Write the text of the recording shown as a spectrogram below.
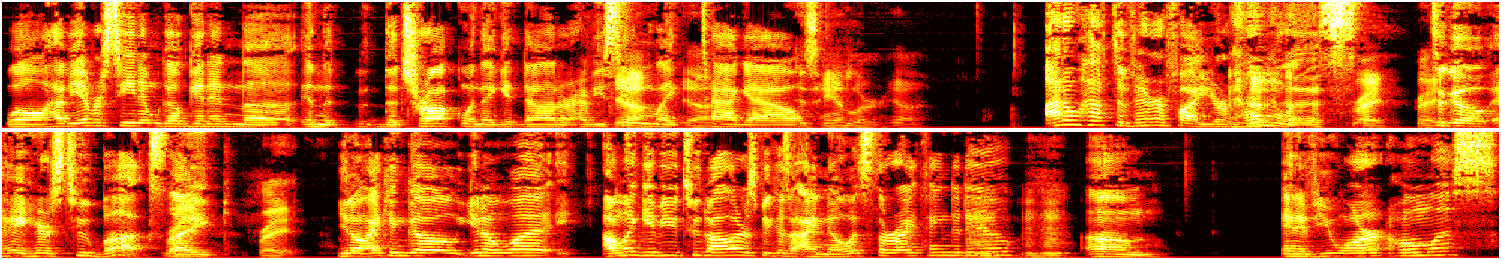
well, have you ever seen him go get in the in the the truck when they get done, or have you seen Yeah, him like yeah. tag out? His handler. Yeah. I don't have to verify you're homeless Right. Right. to go. Hey, here's two bucks. Right. Like Right. you know, I can go. You know what? I'm gonna give you two dollars because I know it's the right thing to do. Mm-hmm. Um, and if you aren't homeless,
